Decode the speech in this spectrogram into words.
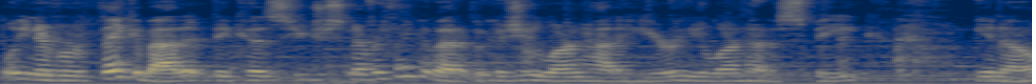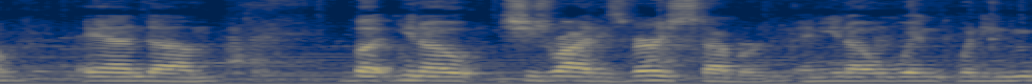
well you never think about it because you just never think about it because you learn how to hear and you learn how to speak you know. And um, but you know she's right he's very stubborn. And you know when when he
